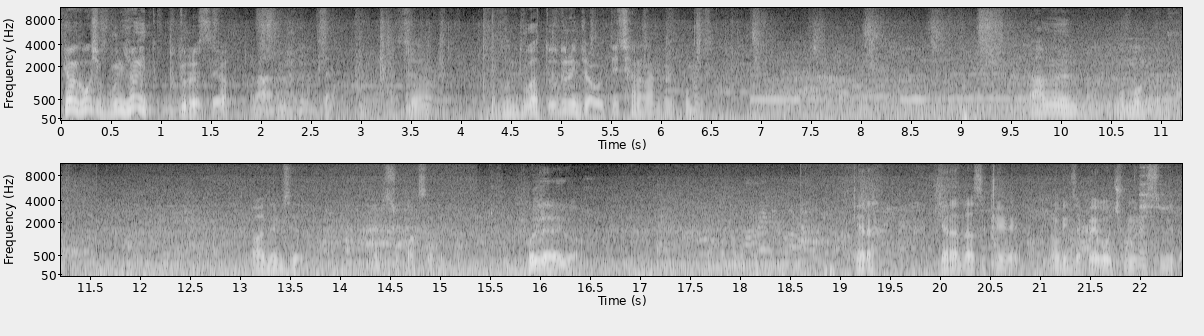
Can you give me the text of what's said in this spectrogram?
형 혹시 문 형이 두드렸어요? 나안 들리는데? 아 진짜요? 문 누가 두드린 줄 알고 뛰쳐나갔네 보면서. 빵은 못 먹는다. 아 냄새 냄새 좀 빡세다. 벌레야 이거. 계란 계란 다섯 개 노린자 빼고 주문했습니다.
